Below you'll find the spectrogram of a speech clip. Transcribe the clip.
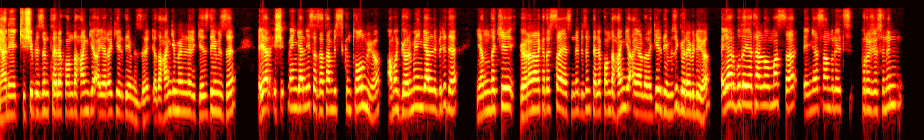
Yani kişi bizim telefonda hangi ayara girdiğimizi ya da hangi menüleri gezdiğimizi eğer işitme engelliyse zaten bir sıkıntı olmuyor. Ama görme engelli biri de yanındaki gören arkadaşı sayesinde bizim telefonda hangi ayarlara girdiğimizi görebiliyor. Eğer bu da yeterli olmazsa Engelsiz Android projesinin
